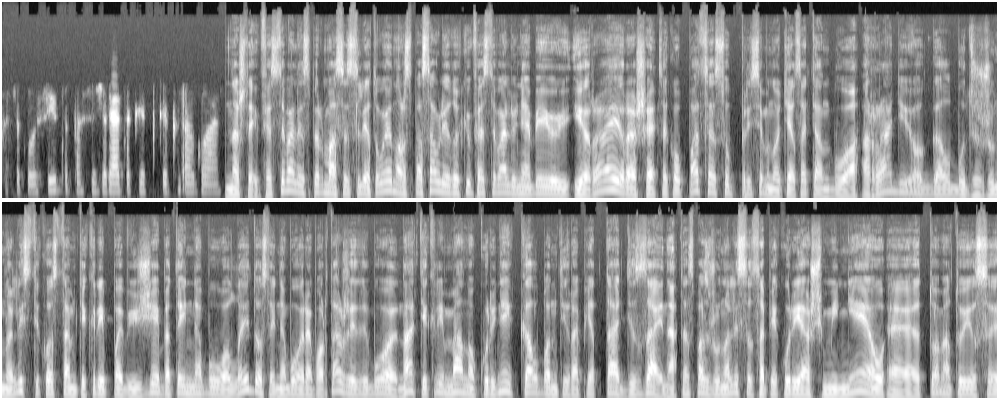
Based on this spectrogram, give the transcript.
pasiklausyti, pasižiūrėti, kaip, kaip reaguoja. Na štai, festivalis pirmasis Lietuvoje, nors pasaulyje tokių festivalių nebėjau yra ir aš, sakau, pats esu, prisimenu, tiesa, ten buvo radio, galbūt žurnalistikos tam tikri pavyzdžiai, bet tai nebuvo laidos, tai nebuvo reportažai, tai buvo, na, tikri meno kūriniai, kalbant ir apie tą dizainą. Tas pats žurnalistas, apie kurį aš minėjau, e, tuo metu jis e,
